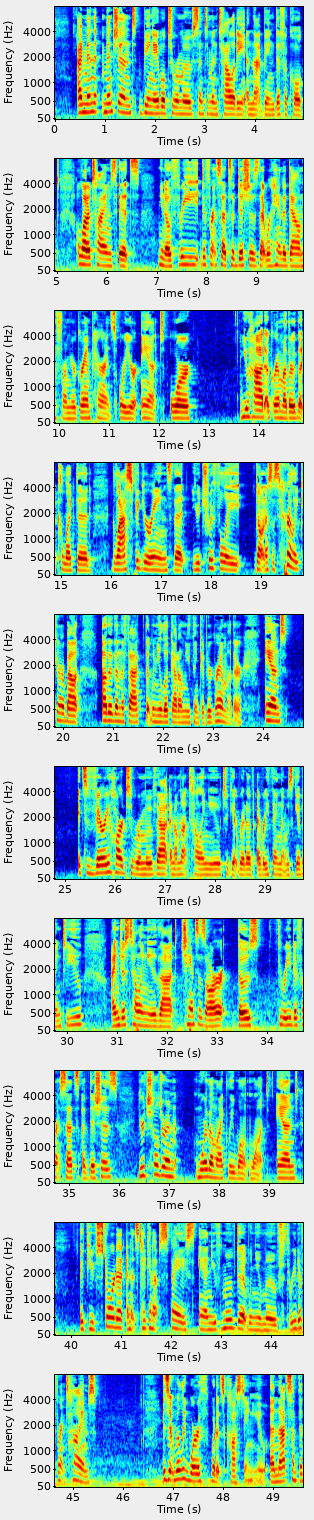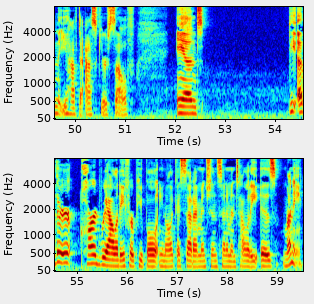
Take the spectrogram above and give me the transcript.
I men- mentioned being able to remove sentimentality and that being difficult. A lot of times it's, you know, three different sets of dishes that were handed down from your grandparents or your aunt, or you had a grandmother that collected glass figurines that you truthfully don't necessarily care about other than the fact that when you look at them, you think of your grandmother. And it's very hard to remove that. And I'm not telling you to get rid of everything that was given to you. I'm just telling you that chances are those three different sets of dishes, your children more than likely won't want. And if you've stored it and it's taken up space and you've moved it when you moved three different times, is it really worth what it's costing you? And that's something that you have to ask yourself. And the other hard reality for people, you know, like I said, I mentioned sentimentality, is money.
